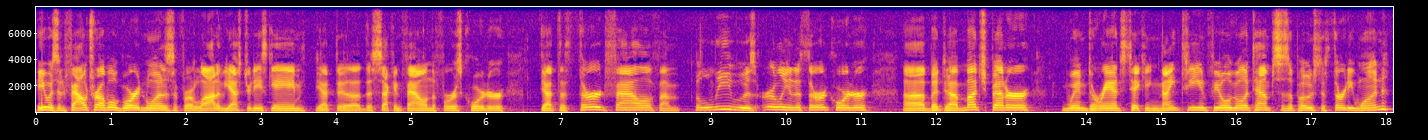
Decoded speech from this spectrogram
he was in foul trouble. Gordon was for a lot of yesterday's game. Got the the second foul in the first quarter. Got the third foul, if I believe, it was early in the third quarter. Uh, but uh, much better when Durant's taking 19 field goal attempts as opposed to 31.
